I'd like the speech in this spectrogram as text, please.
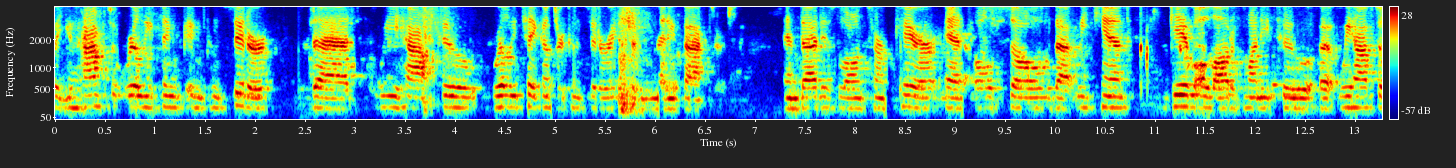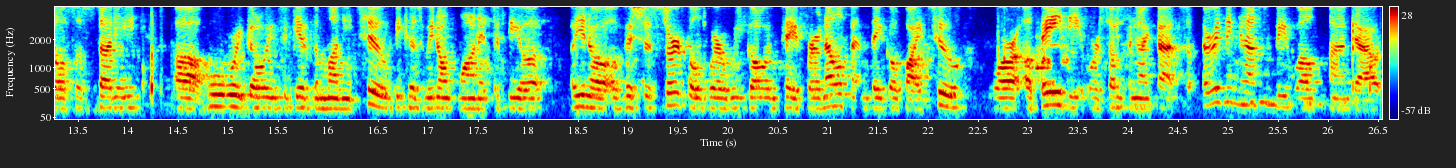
But you have to really think and consider that we have to really take under consideration many factors and that is long-term care and also that we can't give a lot of money to uh, we have to also study uh, who we're going to give the money to because we don't want it to be a, you know a vicious circle where we go and pay for an elephant and they go buy two or a baby or something like that. So everything has to be well planned out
